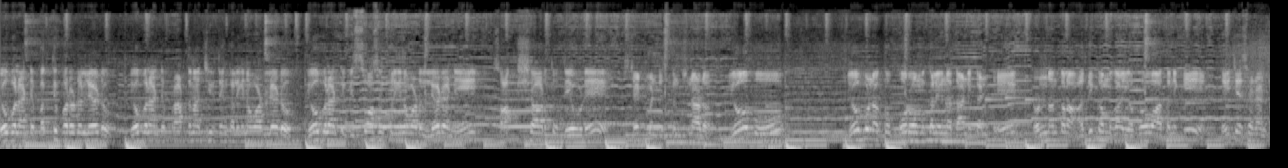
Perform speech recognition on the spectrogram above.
యోబు లాంటి భక్తిపరుడు లేడు. యోబు లాంటి ప్రార్థనా జీవితం కలిగిన వాడు లేడు. యోబు లాంటి విశ్వాసం కలిగిన వాడు లేడని సాక్షాత్తు దేవుడే స్టేట్మెంట్ ఇస్తున్నాడు యోబు యోగునకు పూర్వము కలిగిన దానికంటే రెండంతల అధికముగా యహోవా అతనికి దయచేశాడంట.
